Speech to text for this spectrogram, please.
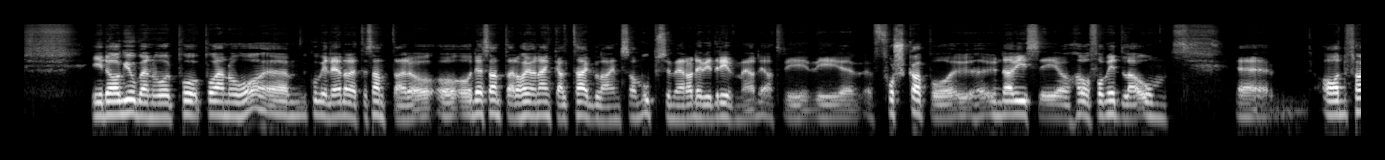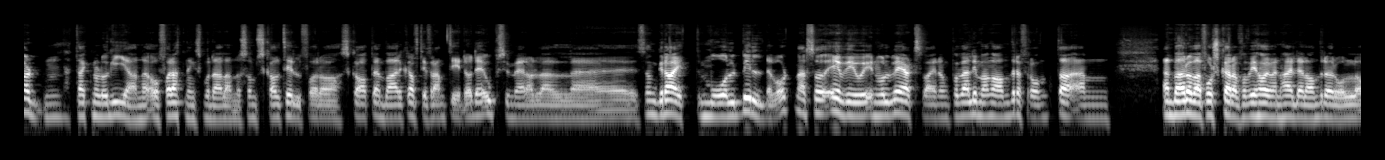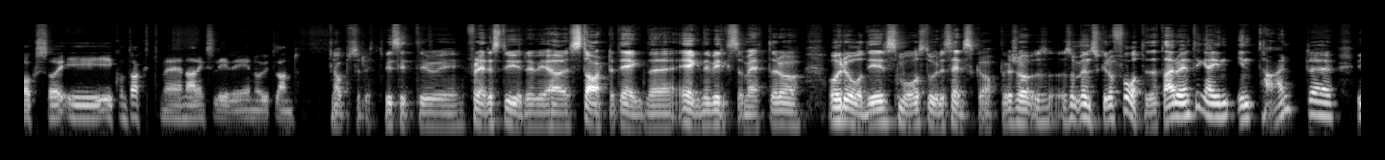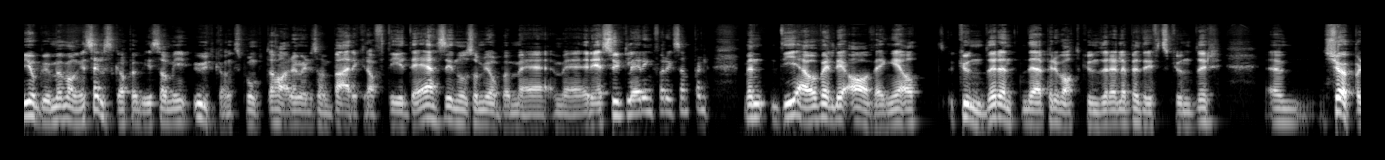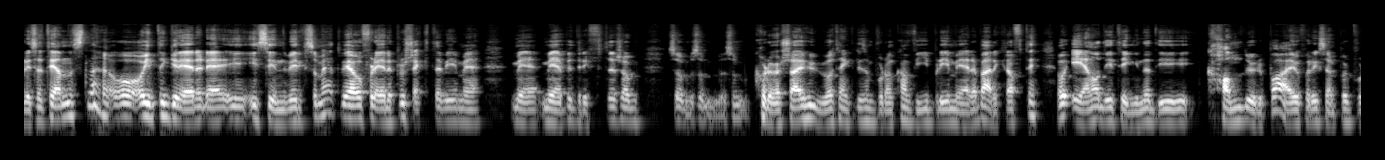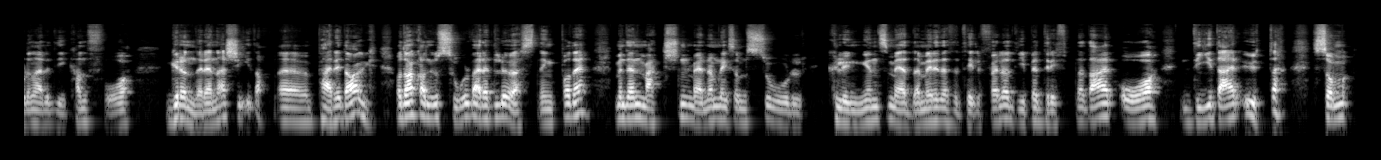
i dagjobben vår på, på NHH, eh, hvor vi leder dette senteret. Og, og, og, det senteret har jo en enkel tagline som oppsummerer det vi driver med. og det At vi, vi eh, forsker på, eh, underviser i og, og formidler om eh, atferden, teknologiene og forretningsmodellene som skal til for å skape en bærekraftig fremtid. og Det oppsummerer vel eh, sånn greit målbildet vårt, men så er vi jo involvert Sveinung, på veldig mange andre fronter enn enn bare å være forskere, for vi har jo en hel del andre roller også i, i kontakt med næringslivet i inn- og utland. Absolutt. Vi sitter jo i flere styrer. Vi har startet egne, egne virksomheter og, og, rådgir små og store selskaper så, som ønsker å få til dette her. Og en ting er internt. Eh, vi jobber jo med mange selskaper vi som i utgangspunktet har en veldig sånn bærekraftig idé. Si noen som jobber med, med resirkulering f.eks. Men de er jo veldig avhengig av at kunder, enten det er privatkunder eller bedriftskunder, kjøper disse tjenestene og, og integrerer det i, i, sin virksomhet. Vi har jo flere prosjekter vi med, med, med bedrifter som, som, som, som, klør seg i huet og tenker liksom, hvordan kan vi bli mer bærekraftig. Og En av de tingene de kan lure på, er jo f.eks. hvordan er det de kan få grønnere energi da, eh, per i dag. Og Da kan jo sol være et løsning på det, men den matchen mellom liksom solklyngens medlemmer i dette tilfellet, og de bedriftene der, og de der ute, som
